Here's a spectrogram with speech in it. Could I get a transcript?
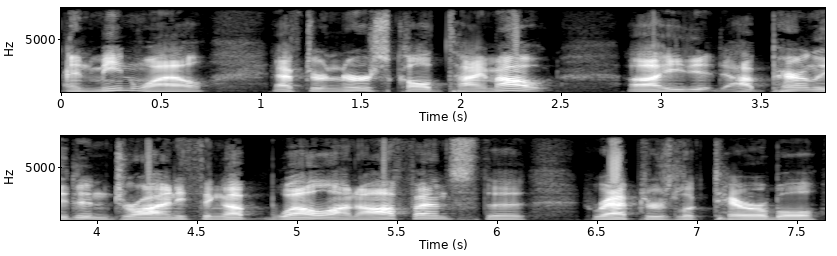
And meanwhile, after Nurse called timeout, uh, he did, apparently didn't draw anything up well on offense. The Raptors looked terrible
